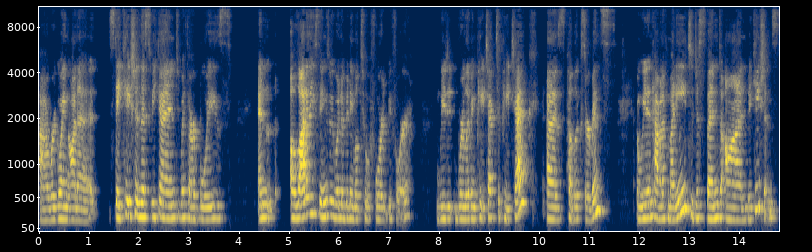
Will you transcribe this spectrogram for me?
Uh, we're going on a staycation this weekend with our boys. And a lot of these things we wouldn't have been able to afford before. We did, we're living paycheck to paycheck as public servants, and we didn't have enough money to just spend on vacations.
